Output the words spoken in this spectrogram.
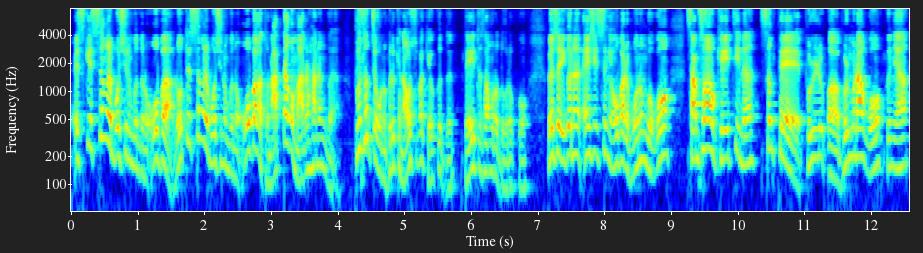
SK 승을 보시는 분들은 오바, 롯데 승을 보시는 분은 오바가 더 낫다고 말을 하는 거야. 분석적으로는 그렇게 나올 수밖에 없거든. 데이터 상으로도 그렇고. 그래서 이거는 NC 승의 오바를 보는 거고 삼성하고 KT는 승패 불, 어, 불문하고 그냥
